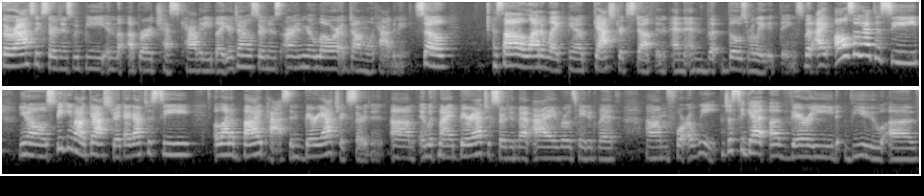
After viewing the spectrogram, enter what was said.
Thoracic surgeons would be in the upper chest cavity, but your general surgeons are in your lower abdominal cavity. So I saw a lot of like, you know, gastric stuff and, and, and the, those related things. But I also got to see, you know, speaking about gastric, I got to see a lot of bypass and bariatric surgeon. Um, and with my bariatric surgeon that I rotated with um, for a week, just to get a varied view of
